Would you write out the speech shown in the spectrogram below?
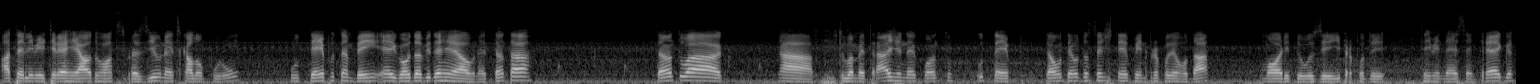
a telemetria real do Rotas Brasil, né? Escalão por 1. O tempo também é igual da vida real, né? Tanto a, tanto a, a quilometragem, né? Quanto o tempo. Então temos bastante tempo ainda para poder rodar. 1 hora e 12 aí para poder terminar essa entrega.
